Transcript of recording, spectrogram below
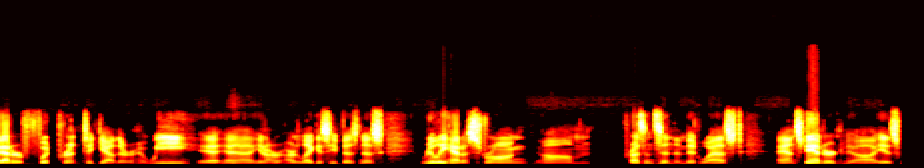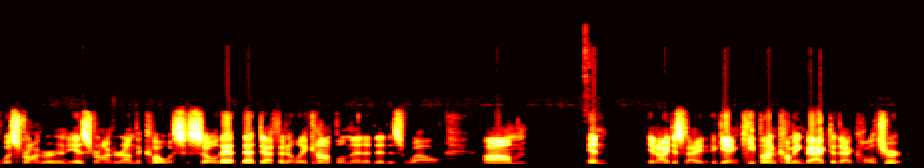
better footprint together. We, uh, uh in our, our, legacy business, really had a strong um, presence in the Midwest, and Standard uh, is was stronger and is stronger on the coast. So that that definitely complemented it as well. Um, and you know, I just, I, again, keep on coming back to that culture.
